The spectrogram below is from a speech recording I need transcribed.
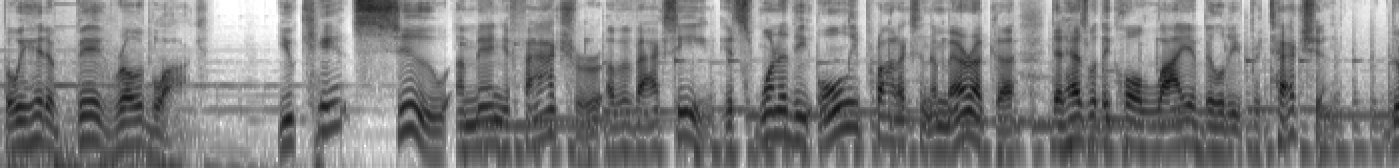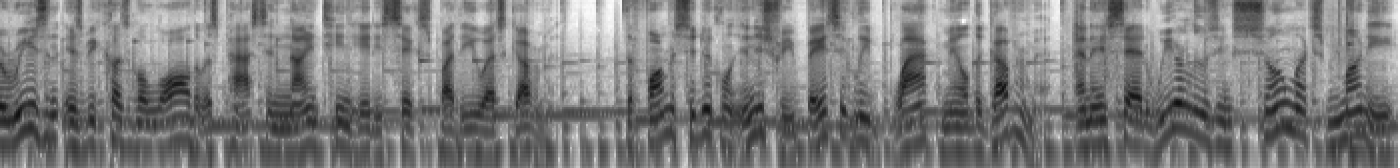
but we hit a big roadblock you can't sue a manufacturer of a vaccine. It's one of the only products in America that has what they call liability protection. The reason is because of a law that was passed in 1986 by the US government. The pharmaceutical industry basically blackmailed the government and they said, we are losing so much money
